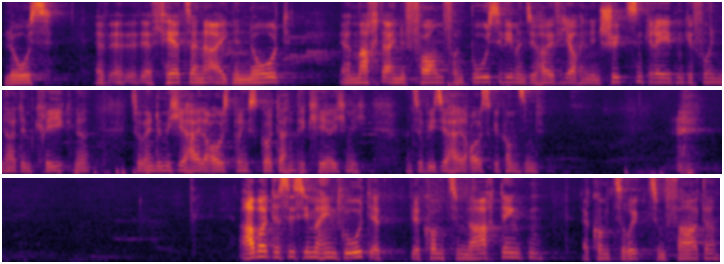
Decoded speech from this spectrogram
los. Er, er, er fährt seine eigene Not. Er macht eine Form von Buße, wie man sie häufig auch in den Schützengräben gefunden hat im Krieg. Ne? So, wenn du mich hier heil rausbringst, Gott, dann bekehre ich mich. Und so wie sie heil rausgekommen sind. Aber das ist immerhin gut. Er, er kommt zum Nachdenken. Er kommt zurück zum Vater.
